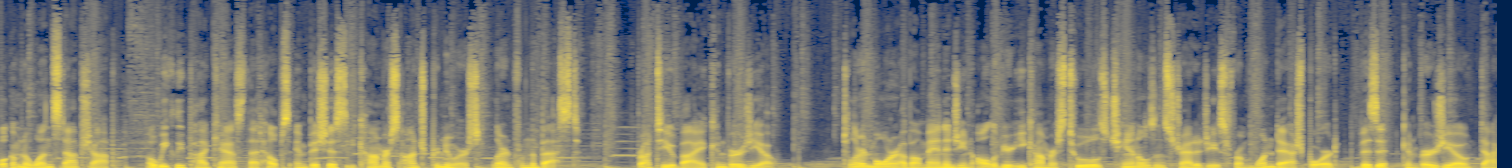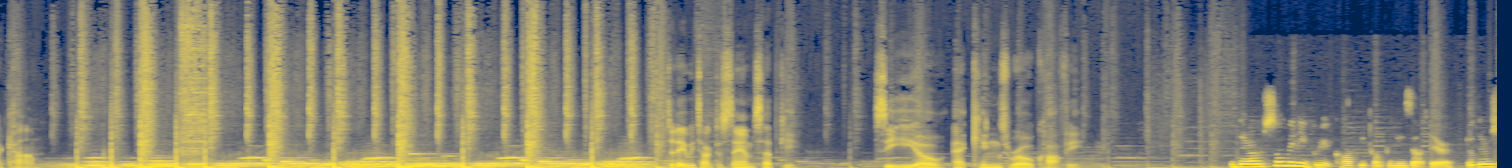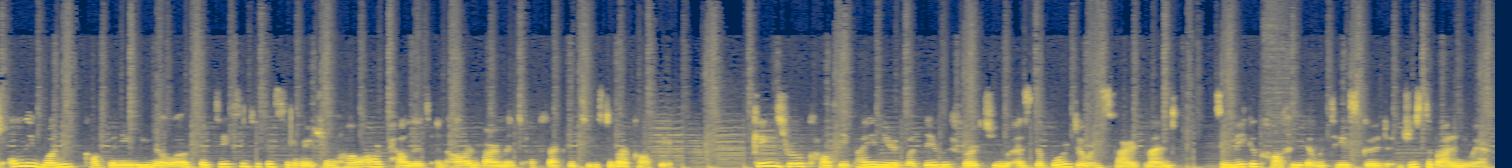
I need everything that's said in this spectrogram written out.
Welcome to One Stop Shop, a weekly podcast that helps ambitious e commerce entrepreneurs learn from the best. Brought to you by Conversio. To learn more about managing all of your e commerce tools, channels, and strategies from one dashboard, visit Conversio.com. Today we talk to Sam Sepke, CEO at Kings Row Coffee. There are so many great coffee companies out there, but there's only one company we know of that takes into consideration how our palate and our environment affect the taste of our coffee. Kings Row Coffee pioneered what they refer to as the Bordeaux inspired blend to make a coffee that would taste good just about anywhere.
